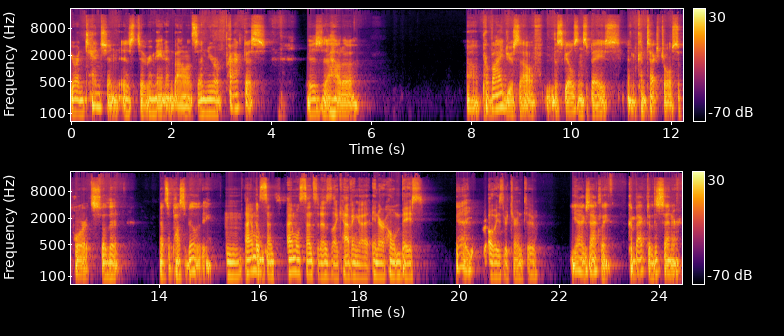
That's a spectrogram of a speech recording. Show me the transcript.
your intention is to remain in balance, and your practice is how to provide yourself the skills and space and contextual support so that that's a possibility. Mm, I almost sense I almost sense it as like having an inner home base yeah. that you always return to. Yeah, exactly. Come back to the center.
